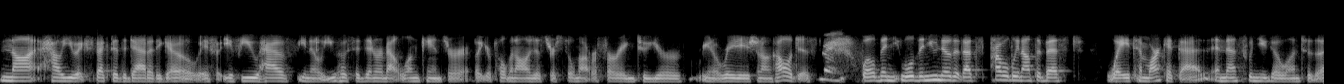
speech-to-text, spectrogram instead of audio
not how you expected the data to go. If if you have, you know, you hosted dinner about lung cancer, but your pulmonologists are still not referring to your, you know, radiation oncologist, right. well then well then you know that that's probably not the best way to market that. And that's when you go onto the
